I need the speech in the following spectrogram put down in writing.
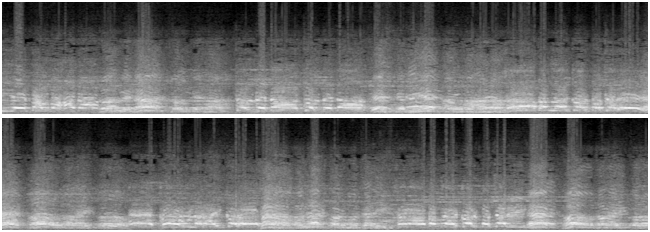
নিয়ে তালবাহানা চলবে না চলবে না চলবে না চলবে না দেশকে নিয়ে তালবাহানা সারা বাংলার কর্মচারী এক হও লড়াই করো সারা বাংলার কর্মচারী সারা বাংলার কর্মচারী এক হও লড়াই করো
